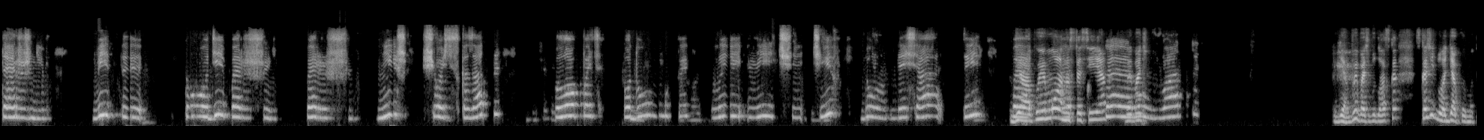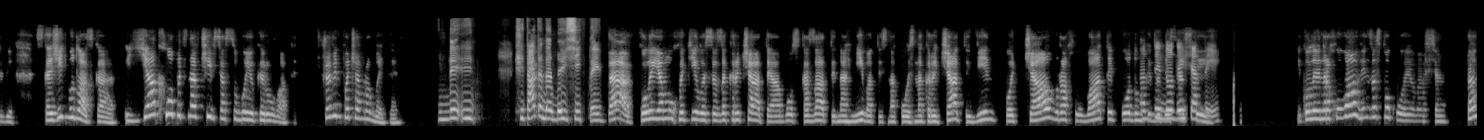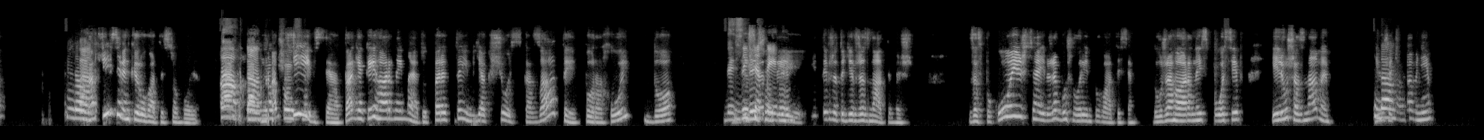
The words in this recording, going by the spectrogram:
тержнів. Відтоді перший, перш ніж щось сказати, хлопець подумки ли- лічив до десяти Дякуємо, Анастасія. Вибач. керувати Є, вибач, будь ласка. Скажіть, ласка, дякуємо тобі. Скажіть, будь ласка, як хлопець навчився з собою керувати? Що він почав робити? Де- Считати до 10. Так, коли йому хотілося закричати або сказати, нагніватись на когось, накричати, він почав рахувати подумки до до 10. десяти. І коли він рахував, він заспокоювався. Так? Так. Навчився він керувати собою? Так, так, Навчився. Так, який гарний метод. Перед тим, як щось сказати, порахуй до Десяти. І ти вже тоді вже знатимеш. Заспокоїшся і вже будеш орієнтуватися. Дуже гарний спосіб. Ілюша з нами? Ілюша Да. читав? Ні?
